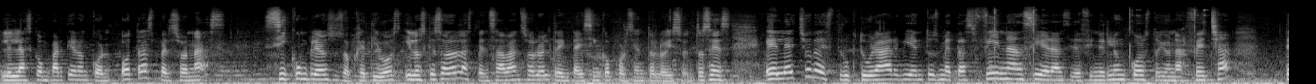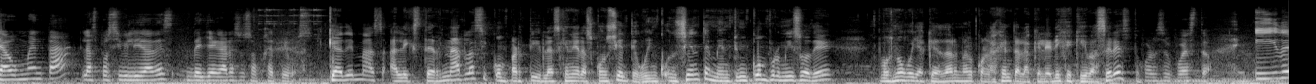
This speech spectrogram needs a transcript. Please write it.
las compartieron con otras personas, sí cumplieron sus objetivos y los que solo las pensaban, solo el 35% lo hizo. Entonces, el hecho de estructurar bien tus metas financieras y definirle un costo y una fecha, te aumenta las posibilidades de llegar a esos objetivos. Que además, al externarlas y compartirlas, generas consciente o inconscientemente un compromiso de, pues no voy a quedar mal con la gente a la que le dije que iba a hacer esto. Por supuesto. Y de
